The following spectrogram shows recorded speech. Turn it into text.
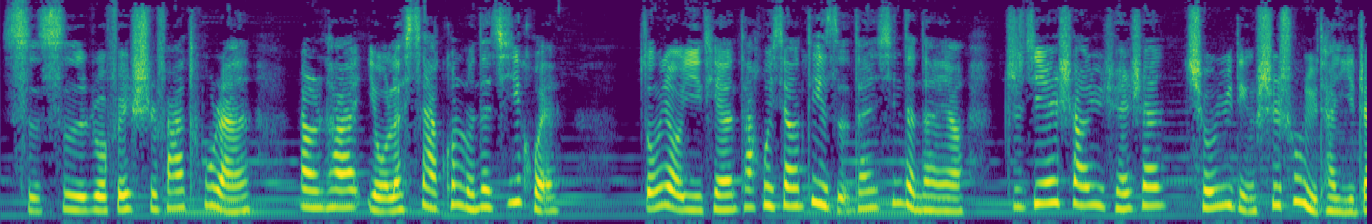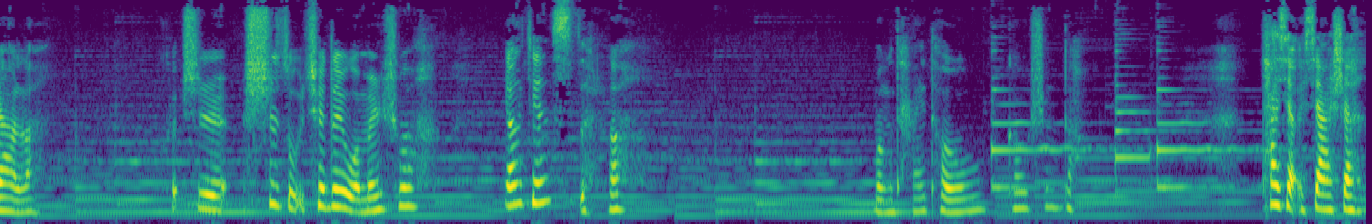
此次若非事发突然，让他有了下昆仑的机会。总有一天，他会像弟子担心的那样，直接上玉泉山求玉鼎师叔与他一战了。可是师祖却对我们说，杨戬死了。猛抬头，高声道：“他想下山，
